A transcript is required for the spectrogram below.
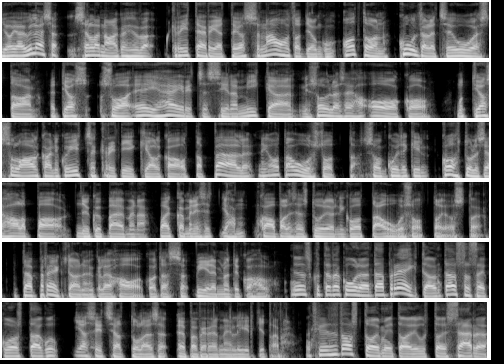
Joo, ja yleensä sellainen aika hyvä kriteeri, että jos sä nauhoitat jonkun oton, kuuntelet se uudestaan, että jos sua ei häiritse siinä mikään, niin se on yleensä ihan ok. Mutta jos sulla alkaa niinku itse kritiikki alkaa ottaa päälle, niin ota uusi sotta. Se on kuitenkin kohtuullisen halpaa nykypäivänä, vaikka menisit ihan kaupalliseen studioon niin ottaa uusi otto jostain. Tämä breakdown on kyllä ihan ok tässä viiden minuutin kohdalla. Jos kun tätä kuulee, tämä breakdown, tässä se kuulostaa, kun Ja sitten sieltä tulee se epävirallinen lead-kitara. että kyllä se tossa toimii toi, niinku toi särö.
